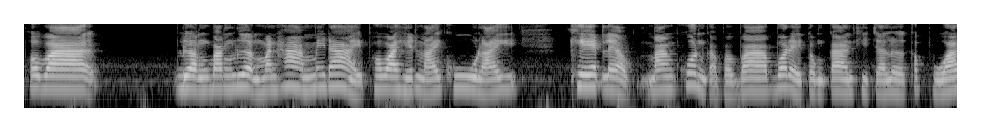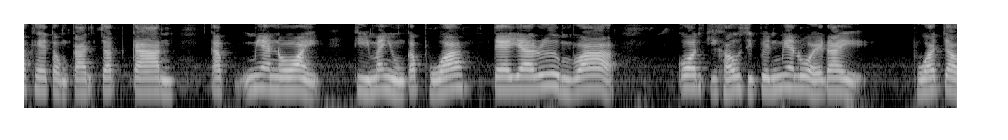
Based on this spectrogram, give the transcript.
เพราะว่าเรื่องบางเรื่องมันห้ามไม่ได้ เพราะว่าเฮ็ดหลายคู่หลายเคสแล้วบางคนก็แบบว่าบ่ได้ต้องการที่จะเลิกกับผัวแค่ต้องการจัดการ กับเมียน้อย ที่มายุ่กับผัว แต่อย่าลืมว่าก่อนที่เขาสิเป็นเมียรวยได้ผัวเจ้า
